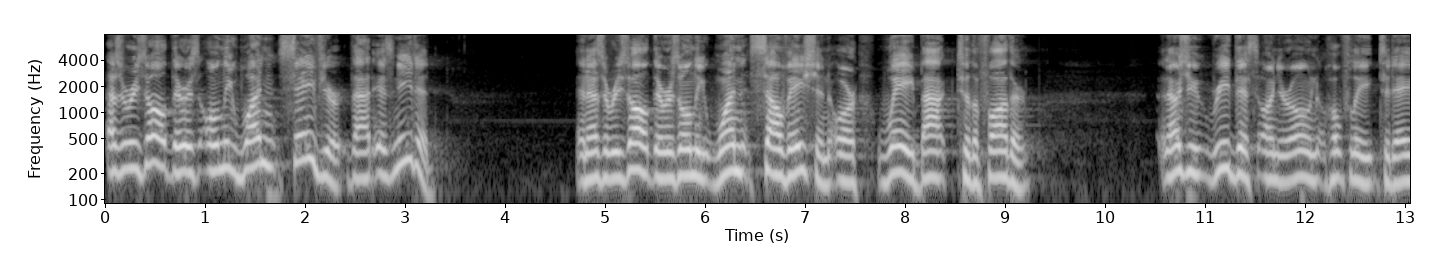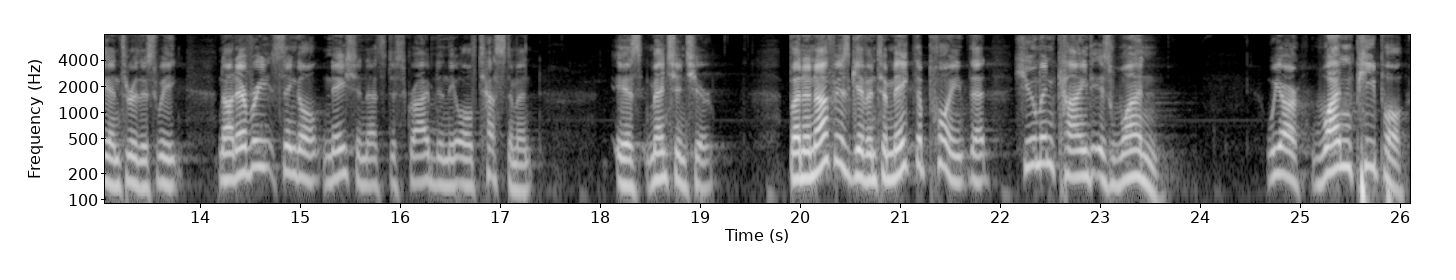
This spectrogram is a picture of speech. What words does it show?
As a result, there is only one Savior that is needed. And as a result, there is only one salvation or way back to the Father. And as you read this on your own, hopefully today and through this week, not every single nation that's described in the Old Testament is mentioned here. But enough is given to make the point that humankind is one. We are one people.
